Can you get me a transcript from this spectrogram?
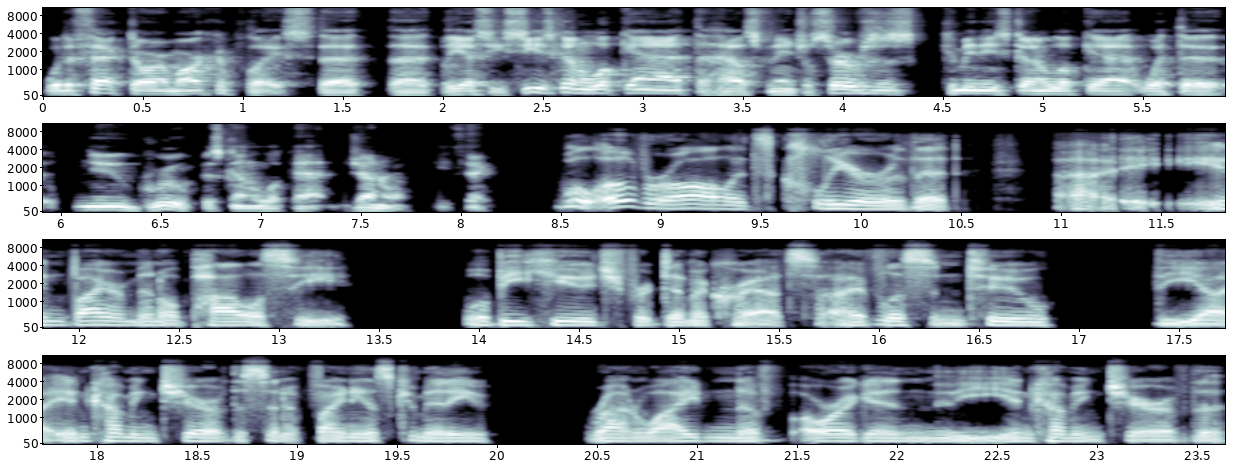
would affect our marketplace that, that the SEC is going to look at, the House Financial Services Committee is going to look at, what the new group is going to look at in general, do you think? Well, overall, it's clear that uh, environmental policy will be huge for Democrats. I've listened to the uh, incoming chair of the Senate Finance Committee, Ron Wyden of Oregon, the incoming chair of the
